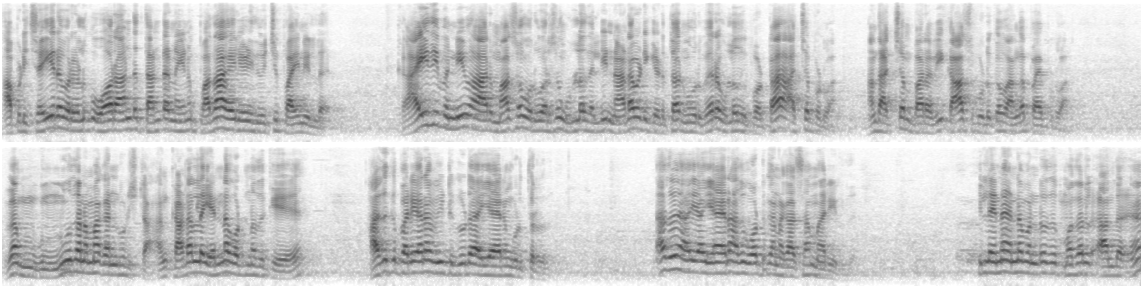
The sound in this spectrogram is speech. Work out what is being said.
அப்படி செய்கிறவர்களுக்கு ஓராண்டு தண்டனைன்னு பதாகையில் எழுதி வச்சு பயனில்லை கைதி பண்ணி ஆறு மாதம் ஒரு வருஷம் உள்ள தள்ளி நடவடிக்கை எடுத்தால் நூறு பேரை உள்ளது போட்டால் அச்சப்படுவான். அந்த அச்சம் பரவி காசு கொடுக்க வாங்க பயப்படுவான். இவன் நூதனமாக கண்டுபிடிச்சிட்டான். அங்கே கடலில் எண்ணெய் கொட்டினதுக்கு அதுக்கு பரிகாரம் வீட்டுக்கு கூட ஐயாயிரம் கொடுத்துருது அது ஐயாயிரம் அது ஓட்டுக்கான காசாக மாறிடுது. இல்லைன்னா என்ன பண்ணுறது முதல் அந்த ஆ?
